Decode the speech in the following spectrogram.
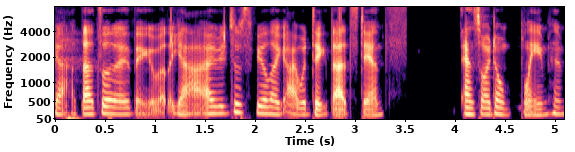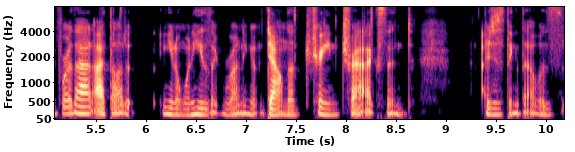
yeah, that's what I think about it. Yeah, I just feel like I would take that stance. And so I don't blame him for that. I thought, you know, when he's like running down the train tracks, and I just think that was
